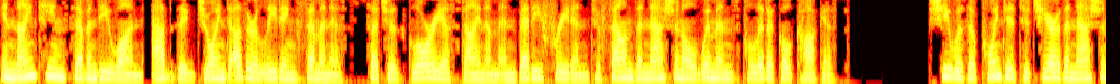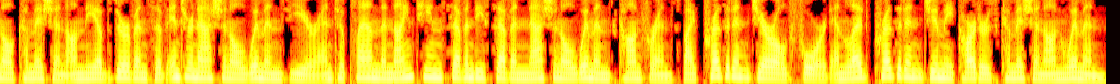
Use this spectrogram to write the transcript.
In 1971, Abzug joined other leading feminists such as Gloria Steinem and Betty Friedan to found the National Women's Political Caucus. She was appointed to chair the National Commission on the Observance of International Women's Year and to plan the 1977 National Women's Conference by President Gerald Ford and led President Jimmy Carter's Commission on Women.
